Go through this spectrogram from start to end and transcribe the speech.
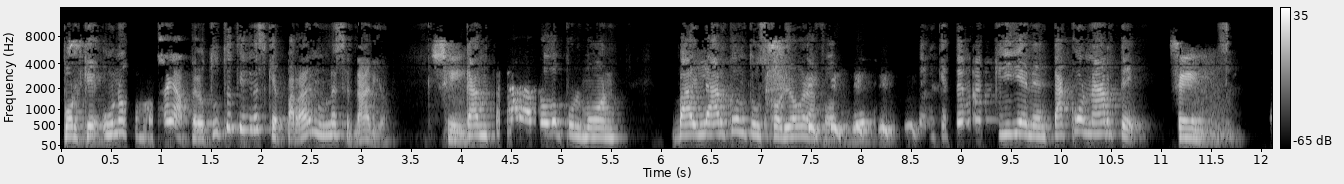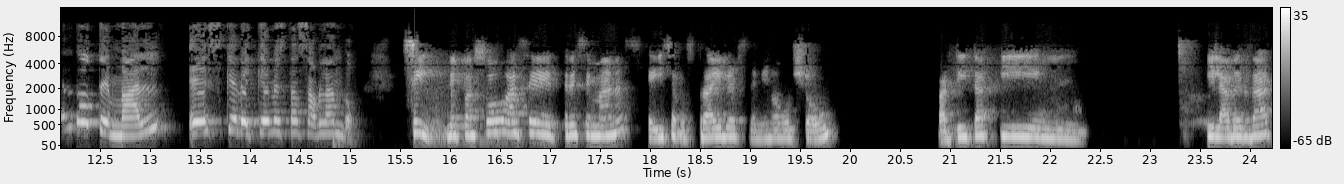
Porque uno como sea, pero tú te tienes que parar en un escenario. Sí. Cantar a todo pulmón, bailar con tus coreógrafos, que te maquillen, entaconarte. Sí. Siéndote mal, es que de qué me estás hablando. Sí, me pasó hace tres semanas que hice los trailers de mi nuevo show, Partita, y, y la verdad,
